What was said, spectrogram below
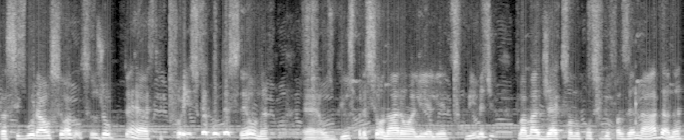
para segurar o seu, o seu jogo terrestre. Foi isso que aconteceu, né? É, os Bills pressionaram ali a linha de scrimmage, Lamar Jackson não conseguiu fazer nada, né?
